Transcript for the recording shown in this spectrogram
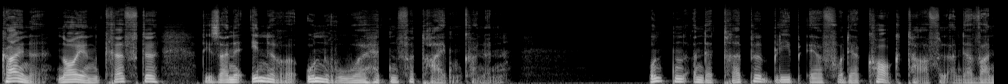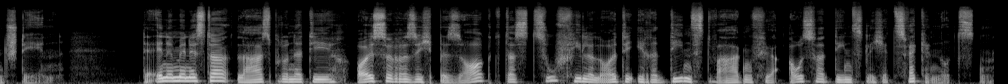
keine neuen Kräfte, die seine innere Unruhe hätten vertreiben können. Unten an der Treppe blieb er vor der Korktafel an der Wand stehen. Der Innenminister, las Brunetti, äußere sich besorgt, dass zu viele Leute ihre Dienstwagen für außerdienstliche Zwecke nutzten.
